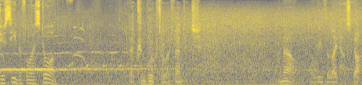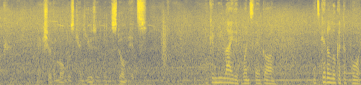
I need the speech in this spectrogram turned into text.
You see before a storm. That could work to our advantage. For now, I'll leave the lighthouse dark. Make sure the Mongols can't use it when the storm hits. It can be lighted once they're gone. Let's get a look at the port.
